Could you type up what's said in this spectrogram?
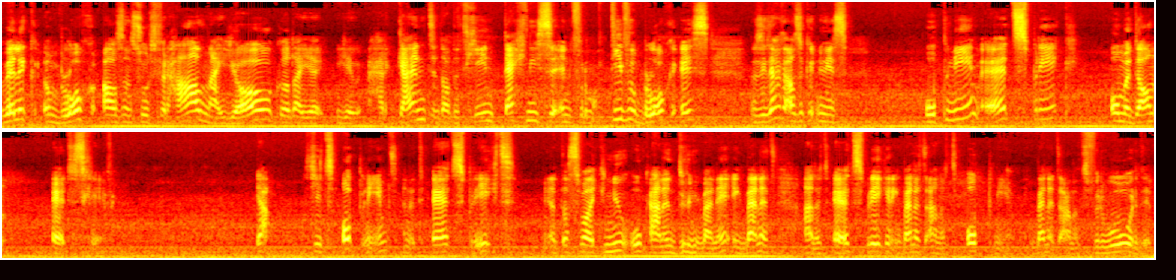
wil ik een blog als een soort verhaal naar jou. Ik wil dat je je herkent, dat het geen technische, informatieve blog is. Dus ik dacht, als ik het nu eens opneem, uitspreek, om het dan uit te schrijven. Ja, als je iets opneemt en het uitspreekt, ja, dat is wat ik nu ook aan het doen ben. Hè. Ik ben het aan het uitspreken, ik ben het aan het opnemen, ik ben het aan het verwoorden.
